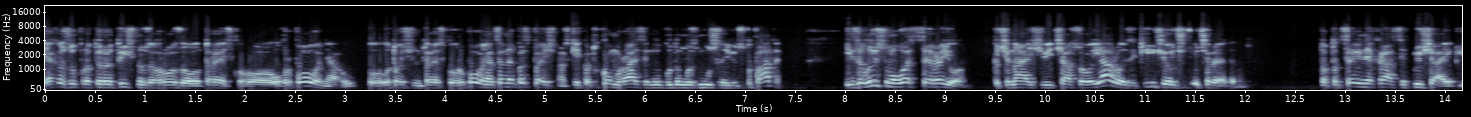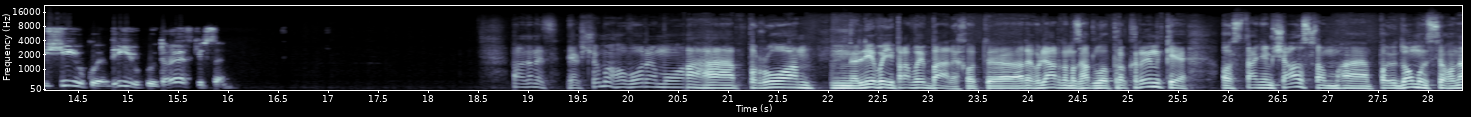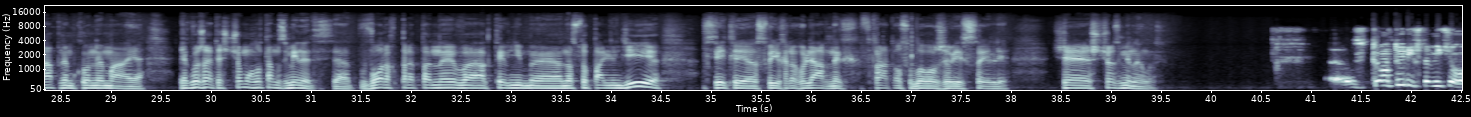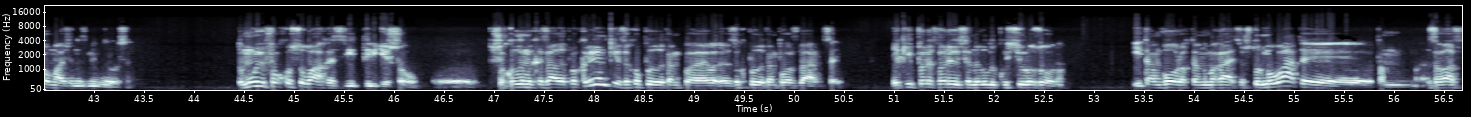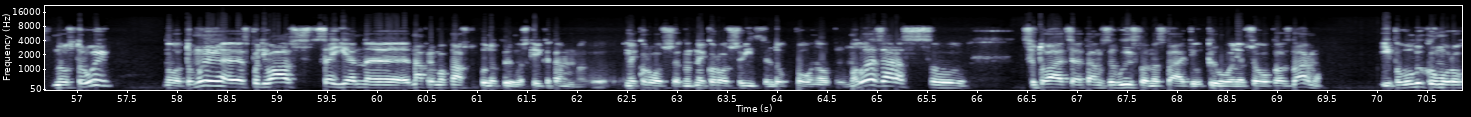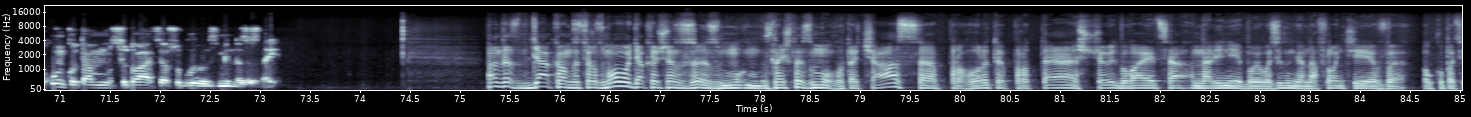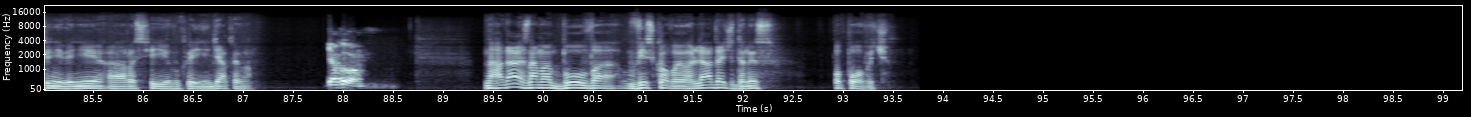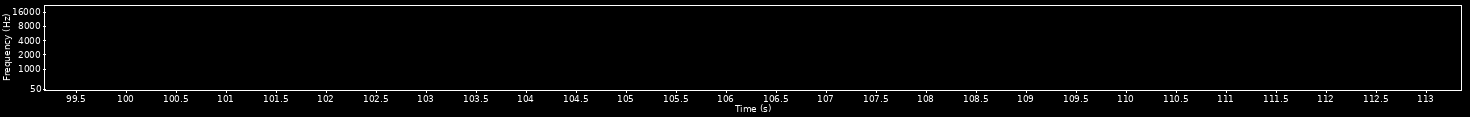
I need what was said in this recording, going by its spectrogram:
Я кажу про теоретичну загрозу турецького угруповання, оточення турецького угруповання. Це небезпечно, оскільки в такому разі ми будемо змушені відступати і залишимо ось цей район, починаючи від часового яру і закінчуючи очеретиною. Тобто, це він якраз і включає і Кліщіївку, і Андріївку, і Терецьк, і все. Пане Денис, якщо ми говоримо а, про лівий і правий берег, от е, регулярно ми згадували про кринки. Останнім часом е, повідомлень цього напрямку немає. Як вважаєте, що могло там змінитися? Ворог припинив активні е, наступальні дії в світлі своїх регулярних втрат, особливо в живій силі. Чи що змінилось? Е, там нічого майже не змінилося. Тому і фокус уваги звідти відійшов. Що коли ми казали про кринки, захопили там е, захопили там плацдарм цей, який перетворився на велику сіру зону, і там ворог там намагається штурмувати, там залазити на острови. Ну то ми е, сподівалися, що це є е, напрямок наступу на Крим, оскільки там найкоротше, найкоротша відстань до окупованого Криму. Але зараз ситуація там зависла на стадії утримування цього плацдарму. І по великому рахунку там ситуація особливих змін не зазнає. Пане дякую вам за цю розмову. Дякую, що знайшли змогу та час е, проговорити про те, що відбувається на лінії бойового зіткнення на фронті в окупаційній війні е, Росії в Україні. Дякую вам. Дякую вам. Нагадаю, з нами був е, військовий оглядач Денис Попович.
